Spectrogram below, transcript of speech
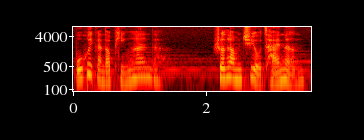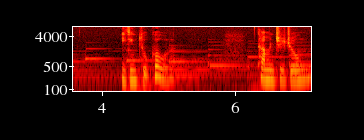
不会感到平安的。说他们具有才能，已经足够了。他们之中，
